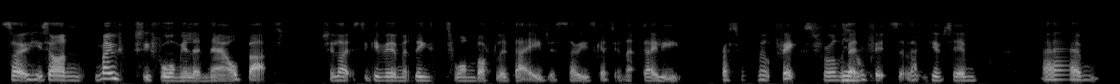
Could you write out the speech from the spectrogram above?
So he's on mostly formula now, but she likes to give him at least one bottle a day, just so he's getting that daily breast milk fix for all the Yeah. benefits that that gives him. Um,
